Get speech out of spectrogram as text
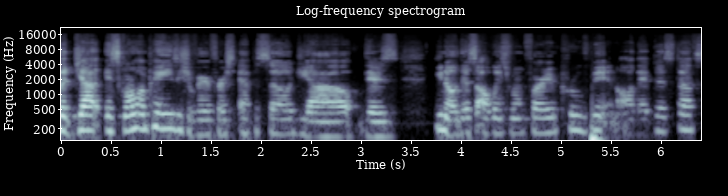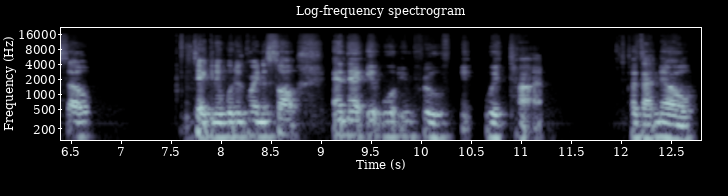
but y'all, it's growing pains. It's your very first episode, y'all. There's you know, there's always room for improvement and all that good stuff. So taking it with a grain of salt and that it will improve with time. Because I know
